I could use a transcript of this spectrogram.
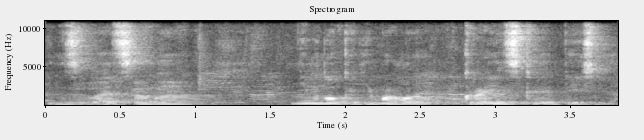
и называется она «Ни много ни мало украинская песня».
